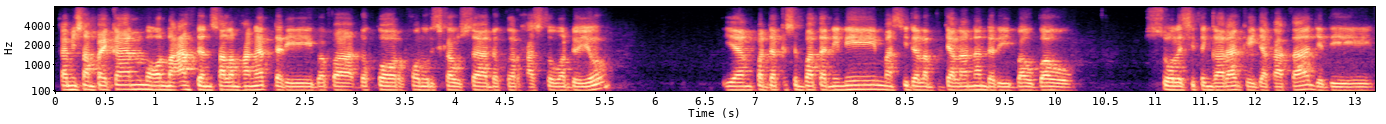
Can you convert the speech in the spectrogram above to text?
kami sampaikan mohon maaf dan salam hangat dari Bapak Dr. Honoris Causa Dr. Hasto Wardoyo yang pada kesempatan ini masih dalam perjalanan dari Bau-Bau Sulawesi Tenggara ke Jakarta, jadi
